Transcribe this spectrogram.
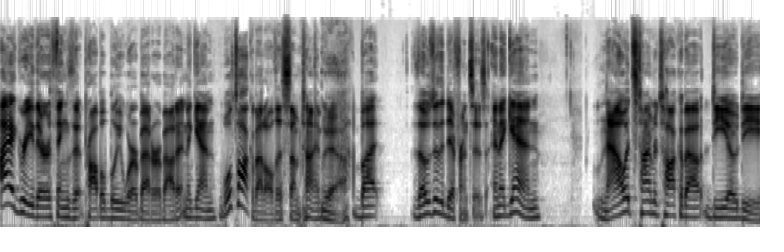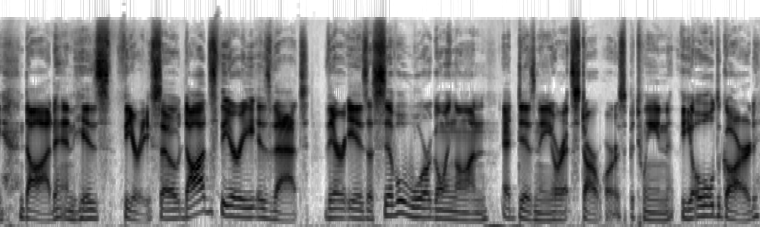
I agree there are things that probably were better about it, and again, we'll talk about all this sometime. Yeah. But those are the differences, and again. Now it's time to talk about DOD, Dodd, and his theory. So, Dodd's theory is that there is a civil war going on at Disney or at Star Wars between the old guard,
